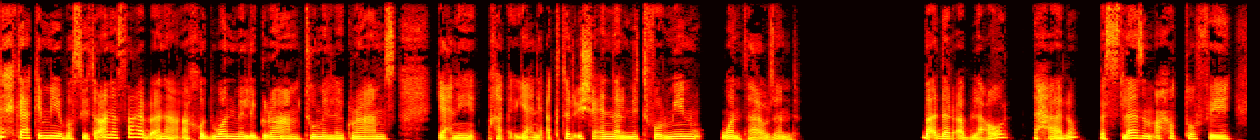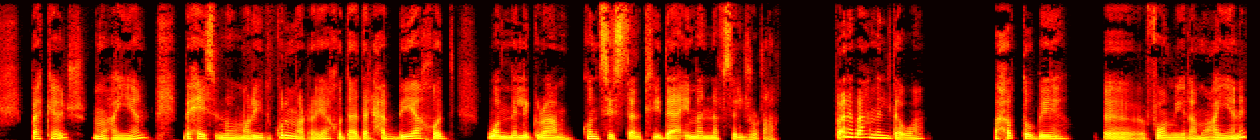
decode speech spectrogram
نحكي على كمية بسيطة. أنا صعب أنا أخذ 1 ملي جرام 2 ملي جرامز يعني يعني أكثر شيء عندنا الميتفورمين 1000 بقدر أبلعه لحاله بس لازم أحطه في package معين بحيث إنه المريض كل مرة ياخذ هذا الحب ياخذ 1 ملي جرام consistently دائما نفس الجرعة. فأنا بعمل دواء بحطه بفورميلا معينة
